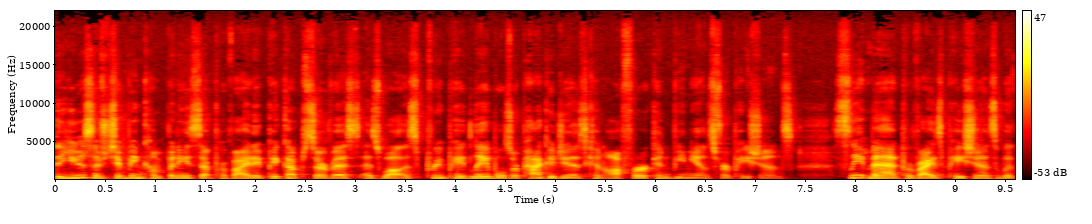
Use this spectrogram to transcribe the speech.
The use of shipping companies that provide a pickup service as well as prepaid labels or packages can offer convenience for patients. SleepMed provides patients with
